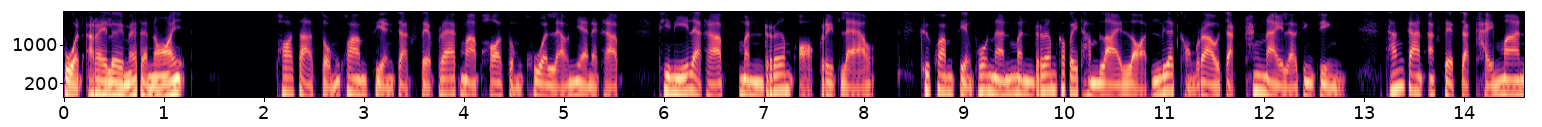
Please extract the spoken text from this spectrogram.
ปวดอะไรเลยแม้แต่น้อย พอสะสมความเสี่ยงจากสเต็ปแรกมาพอสมควรแล้วเนี่ยนะครับ ทีนี้แหละครับมันเริ่มออกฤทธิ์แล้ว คือความเสี่ยงพวกนั้นมันเริ่มเข้าไปทำลายหลอดเลือดของเราจากข้างในแล้วจริง ๆ ทั้งการอักเสบจากไขมัน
